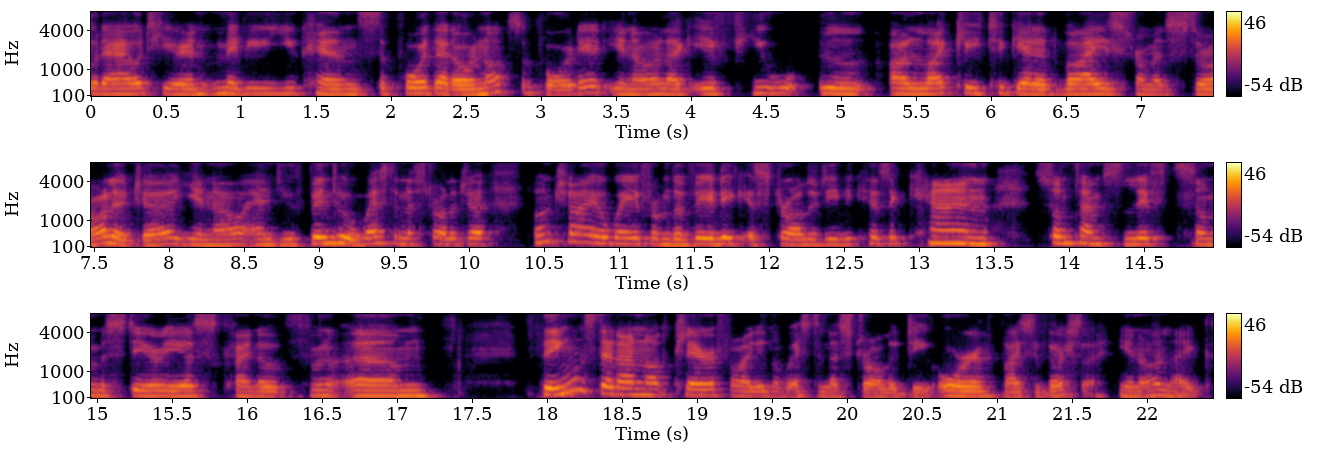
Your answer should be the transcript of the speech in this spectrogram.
put out here and maybe you can support that or not support it you know like if you l- are likely to get advice from astrologer you know and you've been to a western astrologer don't shy away from the vedic astrology because it can sometimes lift some mysterious kind of um, things that are not clarified in the Western astrology or vice versa. You know, like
